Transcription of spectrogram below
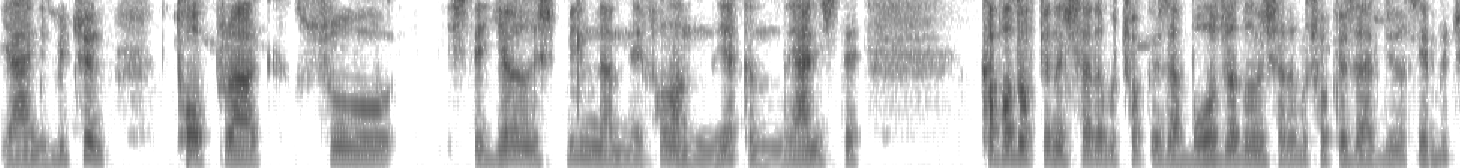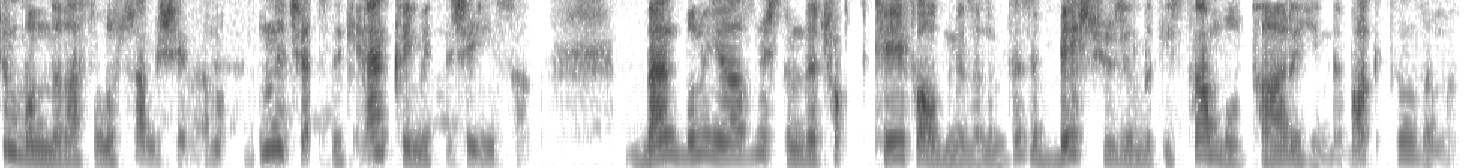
Yani bütün toprak, su, işte yağış bilmem ne falan yakınında. Yani işte Kapadokya'nın şarabı çok özel, Bozcaada'nın şarabı çok özel diyorsun ya. Bütün bunları aslında oluşturan bir şey var. Ama bunun içerisindeki en kıymetli şey insan. Ben bunu yazmıştım da çok keyif aldım yazarım. 500 yıllık İstanbul tarihinde baktığın zaman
